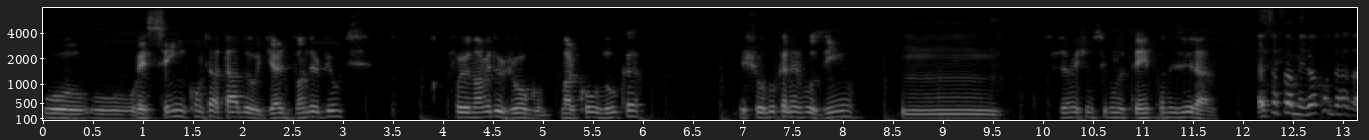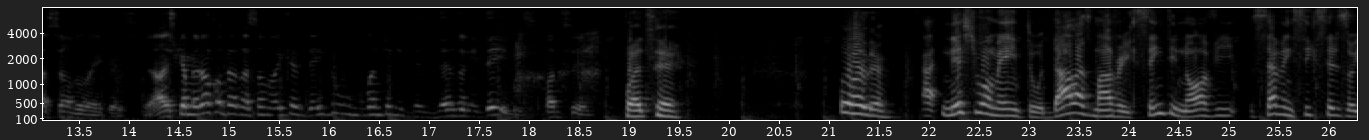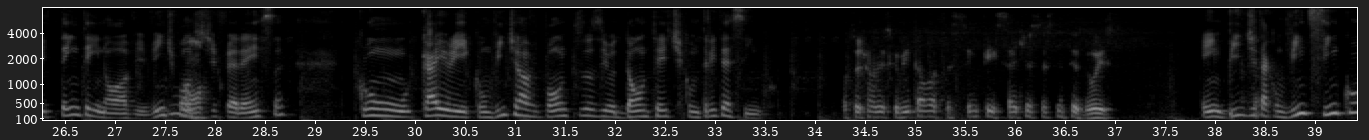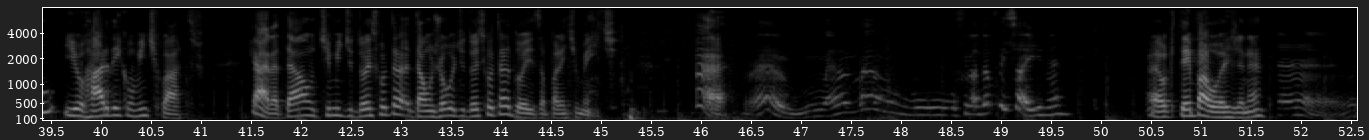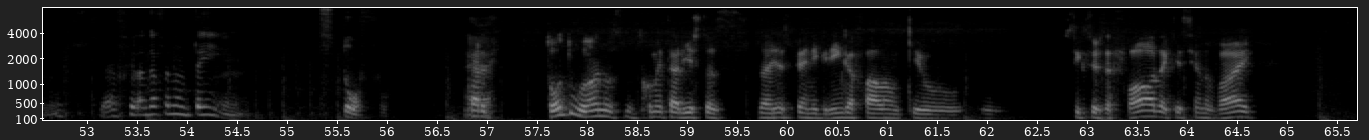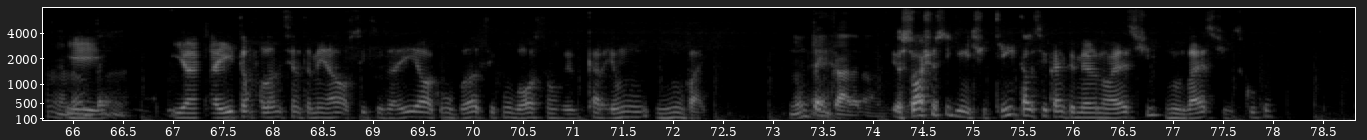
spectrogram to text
o, o recém-contratado Jared Vanderbilt foi o nome do jogo. Marcou o Luca, deixou o Luca nervosinho, Hum, especialmente no segundo tempo, quando eles viraram. Essa foi a melhor contratação do Lakers. Acho que é a melhor contratação do Lakers desde o Anthony, Anthony Davis. Pode ser. pode ser. Olha. ah, neste momento, Dallas Mavericks 109, 76ers 89. 20 pontos Nossa. de diferença. Com o Kyrie com 29 pontos e o Doncic com 35. A última vez que eu vi estava 67 a 62. Embiid tá com 25 e o Harden com 24. Cara, tá um time de dois contra. Tá um jogo de dois contra dois, aparentemente. É, é, é, é, o Philadelphia é isso aí, né? É o que tem pra hoje, né? É, o Philadelphia não tem estofo. Cara, todo ano os comentaristas da ESPN gringa falam que o, o Sixers é foda, que esse ano vai. É, não E- tem. E aí estão falando esse ano também, ó, o Sixers aí, ó, com o Bucks e com o Boston. Eu- cara, eu não, não vai. Não tem É. cara, não. Eu só acho o seguinte, quem classificar em primeiro no Oeste, no Leste, desculpa,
